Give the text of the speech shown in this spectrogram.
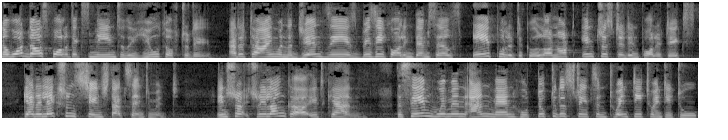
Now, what does politics mean to the youth of today? At a time when the Gen Z is busy calling themselves apolitical or not interested in politics, can elections change that sentiment? In Sri Lanka, it can. The same women and men who took to the streets in 2022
